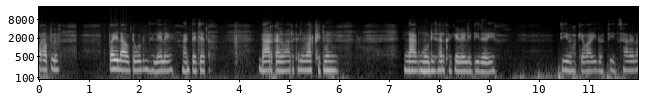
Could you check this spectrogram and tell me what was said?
आपलं पहिलं आवटं ओढून झालेलं आहे. आणि त्याच्यात बारकाल बारकाल वाफेत म्हणून नागमोडीसारखं केलेली ती दळी. तीन किंवा इथं तीन साऱ्याला.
